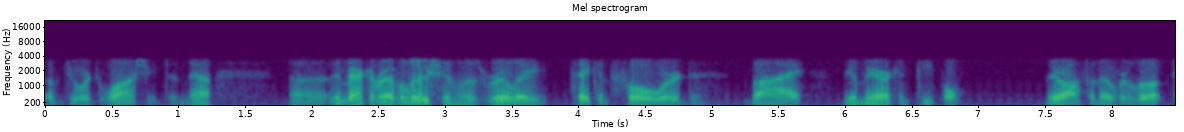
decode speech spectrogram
of George Washington. Now, uh, the American Revolution was really taken forward by the American people. They're often overlooked,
